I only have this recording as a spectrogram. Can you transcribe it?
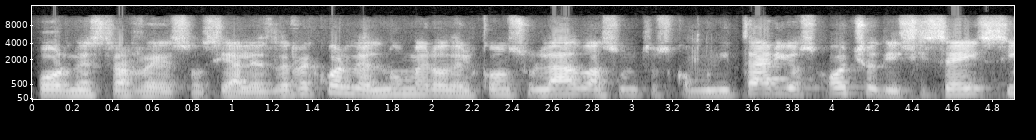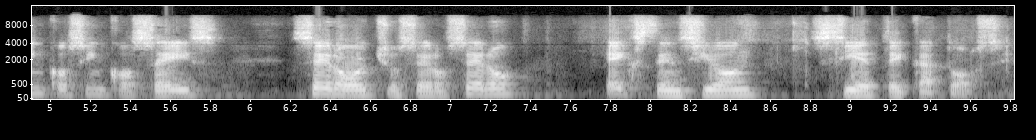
por nuestras redes sociales. Les recuerdo el número del Consulado Asuntos Comunitarios 816-556-0800, extensión 714.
